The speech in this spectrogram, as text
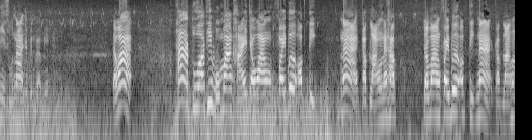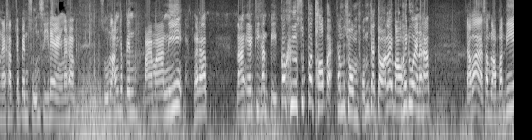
นี่ศูนย์หน้าจะเป็นแบบนี้ แต่ว่าถ้าตัวที่ผมวางขายจะวางไฟเบอร์ออปติกหน้ากับหลังนะครับ จะวางไฟเบอร์ออปติกหน้ากับหลังนะครับ จะเป็นศูนย์สีแดงนะครับ ศูนย์หลังจะเป็นประมาณนี้นะครับ รางเอ็กที่ขั้นปีกก็คือซุปเปอร์ท็อปอะท่านผู้ชม ผมจะเจาะไล่เบาให้ด้วยนะครับ แต่ว่าสำหรับวันนี้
